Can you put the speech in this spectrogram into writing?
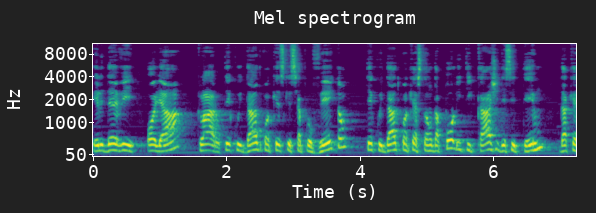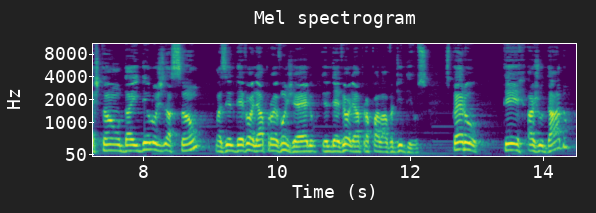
ele deve olhar, claro, ter cuidado com aqueles que se aproveitam, ter cuidado com a questão da politicagem desse termo, da questão da ideologização, mas ele deve olhar para o evangelho, ele deve olhar para a palavra de Deus. Espero ter ajudado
